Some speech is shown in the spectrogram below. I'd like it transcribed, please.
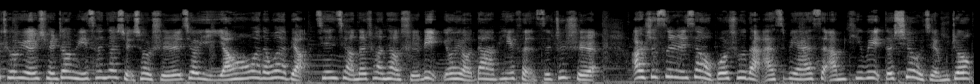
成员全昭弥参加选秀时就以洋娃娃的外表、坚强的唱跳实力，拥有大批粉丝支持。二十四日下午播出的 SBS MTV 的秀节目中，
